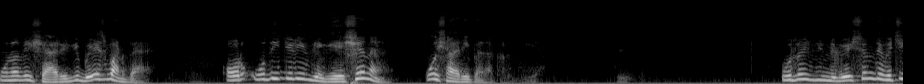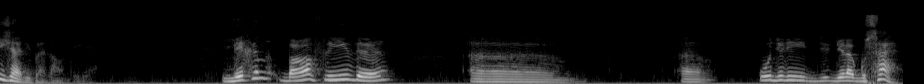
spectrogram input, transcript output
ਉਹਨਾਂ ਦੀ ਸ਼ਾਇਰੀ ਦੀ ਬੇਸ ਬਣਦਾ ਹੈ ਔਰ ਉਹਦੀ ਜਿਹੜੀ ਨਿਗੇਸ਼ਨ ਹੈ ਉਹ ਸ਼ਾਇਰੀ ਪੈਦਾ ਕਰਦੀ ਹੈ। ਠੀਕ ਉਹਦੀ ਨਿਗੇਸ਼ਨ ਦੇ ਵਿੱਚ ਹੀ ਸ਼ਾਇਰੀ ਪੈਦਾ ਹੁੰਦੀ ਹੈ। ਲੇਕਿਨ ਬਾਬਾ ਫਰੀਦ ਅਹ, ਅਹ, ਉਹ ਜਿਹੜੀ ਜ- ਜਿਹੜਾ ਗੁੱਸਾ ਹੈ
